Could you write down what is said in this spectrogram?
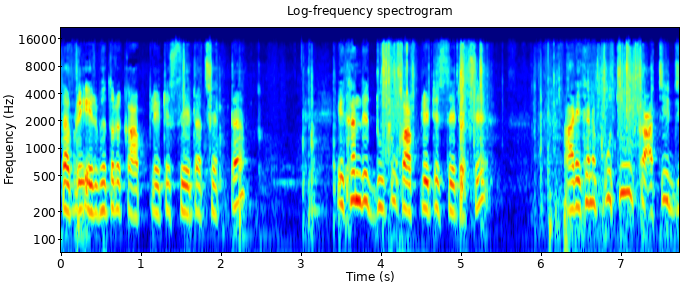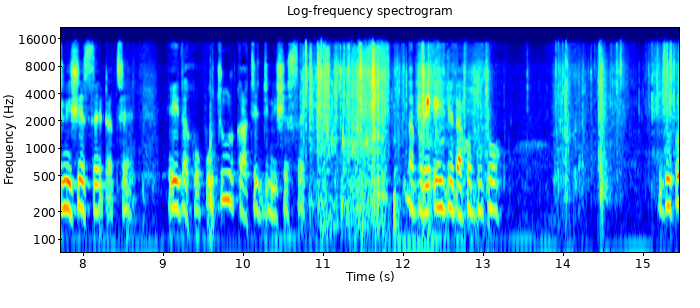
তারপরে এর ভেতরে কাপ প্লেটের সেট আছে একটা। এখান দিয়ে দুটো কাপ প্লেটের সেট আছে, আর এখানে প্রচুর কাচের জিনিসের সেট আছে। এই দেখো, প্রচুর কাচের জিনিসের সেট। তারপরে এই যে দেখো দুটো দুটো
